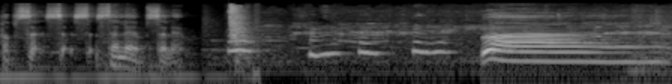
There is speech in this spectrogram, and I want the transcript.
طب س س س سلام سلام.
